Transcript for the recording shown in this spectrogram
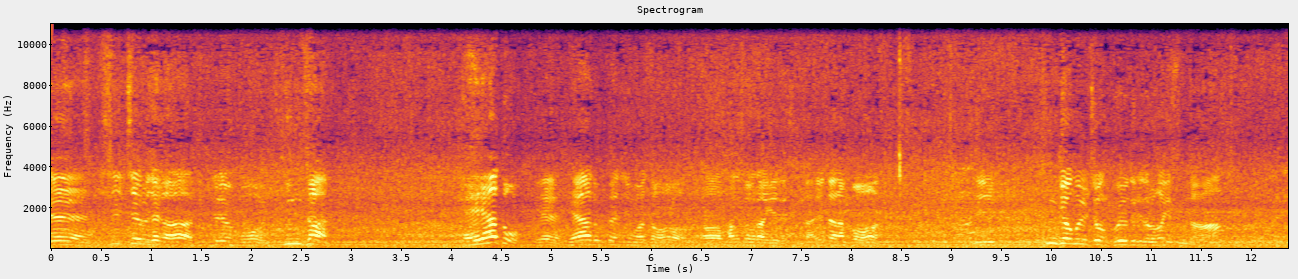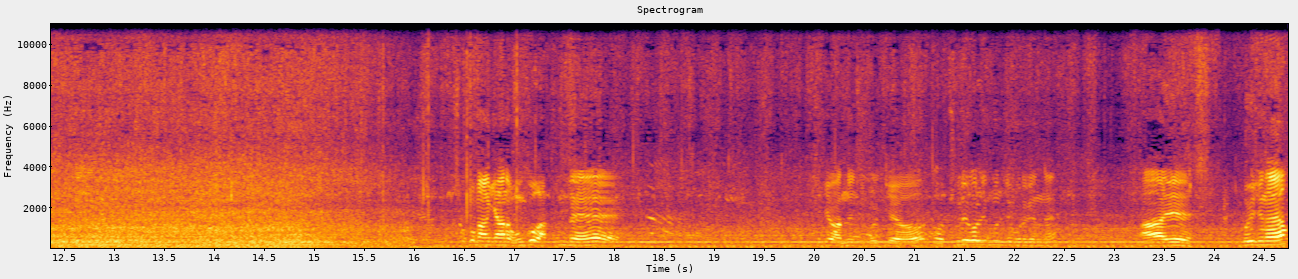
예, 실제로 제가 느끼려고 군산 대야도, 예, 대야도까지 와서 어, 방송을 하게 됐습니다. 일단 한번 이 풍경을 좀 보여드리도록 하겠습니다. 조그만 게 하나 온 것 같은데 이게 왔는지 볼게요. 또 줄에 걸린 건지 모르겠네. 아, 예. 보이시나요?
